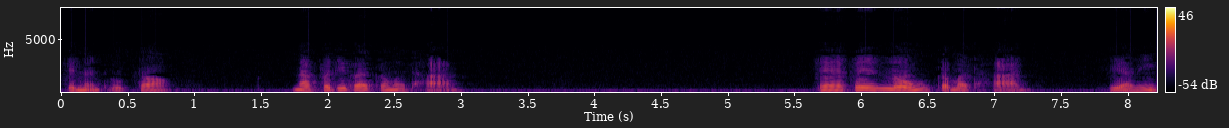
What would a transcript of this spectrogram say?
เป็นนั้นถูกต้อง นักปฏิบัติกรรมฐาน แต่ไปหลงกรรมฐาน เสียนี่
